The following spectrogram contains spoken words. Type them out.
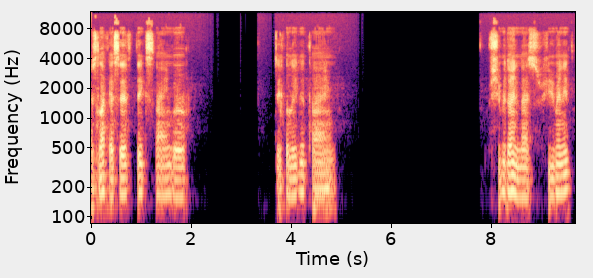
just like I said takes time but take a little time. Should be done in the next few minutes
